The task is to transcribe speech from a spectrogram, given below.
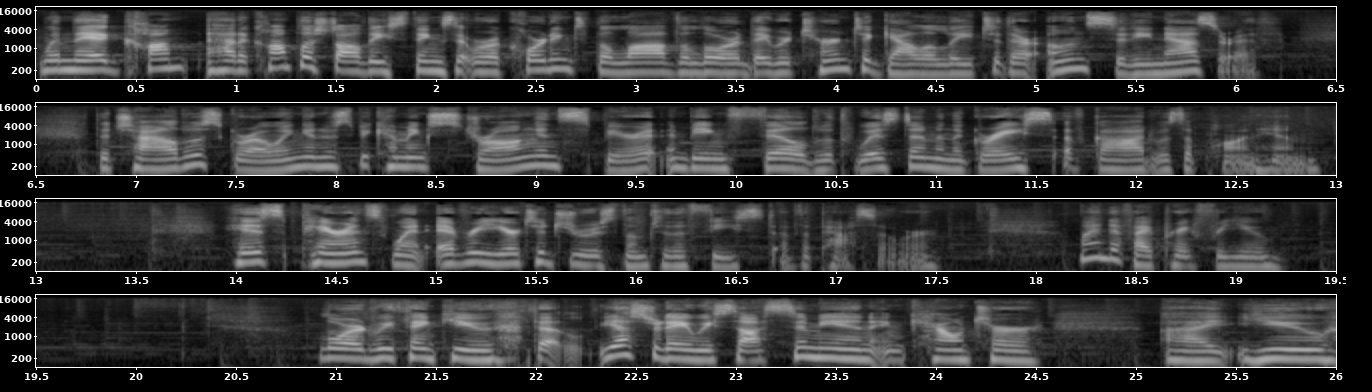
When they had, com- had accomplished all these things that were according to the law of the Lord, they returned to Galilee to their own city, Nazareth. The child was growing and was becoming strong in spirit and being filled with wisdom, and the grace of God was upon him. His parents went every year to Jerusalem to the feast of the Passover. Mind if I pray for you? Lord, we thank you that yesterday we saw Simeon encounter uh, you,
